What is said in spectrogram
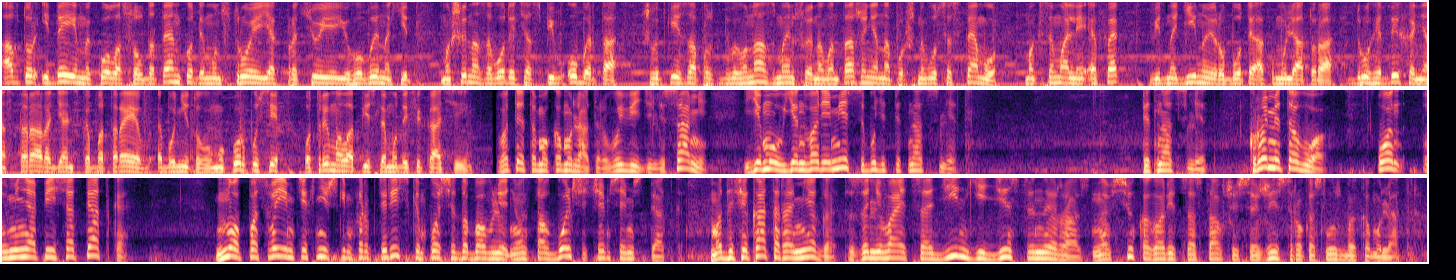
Автор ідеї Микола Солдатенко демонструє, як працює його винахід. Машина заводиться з півоберта. Швидкий запуск двигуна зменшує навантаження на поршневу систему. Максимальний ефект від надійної роботи акумулятора. Друге дихання стара радянська батарея в ебонітовому корпусі отримала після модифікації. Вот этому аккумулятору вы видели сами, ему в январе месяце будет 15 лет. 15 лет. Кроме того, он у меня 55-ка, но по своим техническим характеристикам после добавления он стал больше, чем 75-ка. Модификатор Омега заливается один единственный раз на всю, как говорится, оставшуюся жизнь срока службы аккумулятора.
